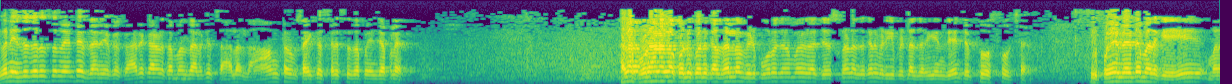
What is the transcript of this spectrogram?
ఇవన్నీ ఎందుకు జరుగుతున్నాయంటే దాని యొక్క కార్యకారణ సంబంధాలకి చాలా లాంగ్ టర్మ్ సైకిల్స్ తెలిస్తే తప్ప ఏం చెప్పలేదు అలా పురాణంలో కొన్ని కొన్ని కథల్లో వీడు పూర్వజన్మలో ఇలా చేసుకున్నాడు అందుకని వీడికి ఇట్లా జరిగింది అని చెప్తూ వస్తూ వచ్చారు ఇప్పుడు ఏంటంటే మనకి మన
